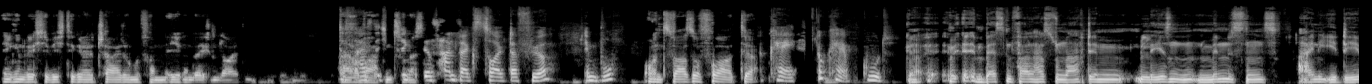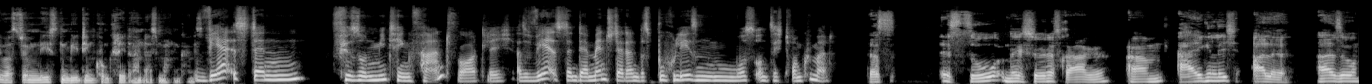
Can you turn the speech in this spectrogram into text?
irgendwelche wichtige Entscheidungen von irgendwelchen Leuten. Das heißt, ich kriege das Handwerkszeug dafür im Buch? Und zwar sofort, ja. Okay, okay, gut. Genau. Im besten Fall hast du nach dem Lesen mindestens eine Idee, was du im nächsten Meeting konkret anders machen kannst. Wer ist denn für so ein Meeting verantwortlich? Also wer ist denn der Mensch, der dann das Buch lesen muss und sich drum kümmert? Das ist so eine schöne Frage. Ähm, eigentlich alle. Also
